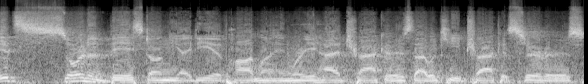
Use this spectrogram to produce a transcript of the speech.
It's sort of based on the idea of Hotline, where you had trackers that would keep track of servers.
